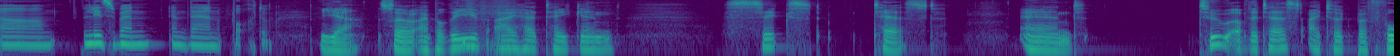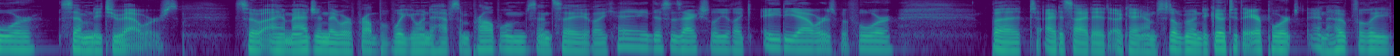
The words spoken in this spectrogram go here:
um, Lisbon, and then Porto. Yeah. So I believe I had taken six tests, and two of the tests I took before 72 hours. So I imagine they were probably going to have some problems and say, like, hey, this is actually like 80 hours before. But I decided, okay, I'm still going to go to the airport and hopefully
